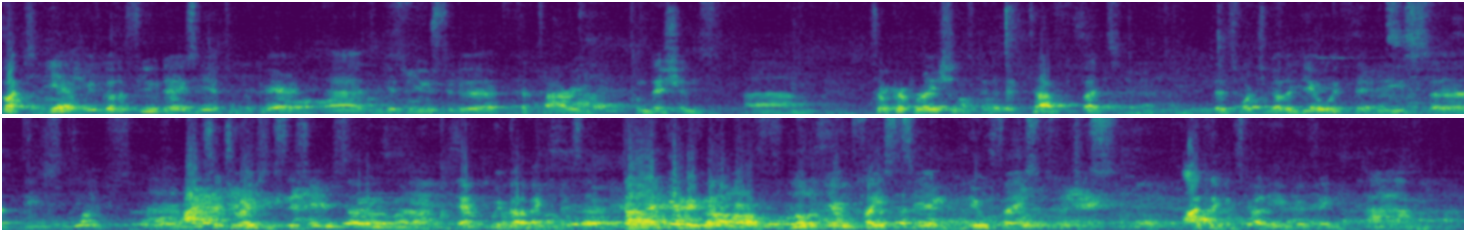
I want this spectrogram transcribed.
but yeah, we've got a few days here to prepare uh, to get used to the Qatari conditions. Um, so preparation's been a bit tough, but that's what you got to deal with in these uh, these types uh, situations this year. So uh, yeah, we've got to make the best of it. Uh, yeah, we've got a lot of lot of young faces here, new faces, which is I think it's going to be a good thing. Um,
